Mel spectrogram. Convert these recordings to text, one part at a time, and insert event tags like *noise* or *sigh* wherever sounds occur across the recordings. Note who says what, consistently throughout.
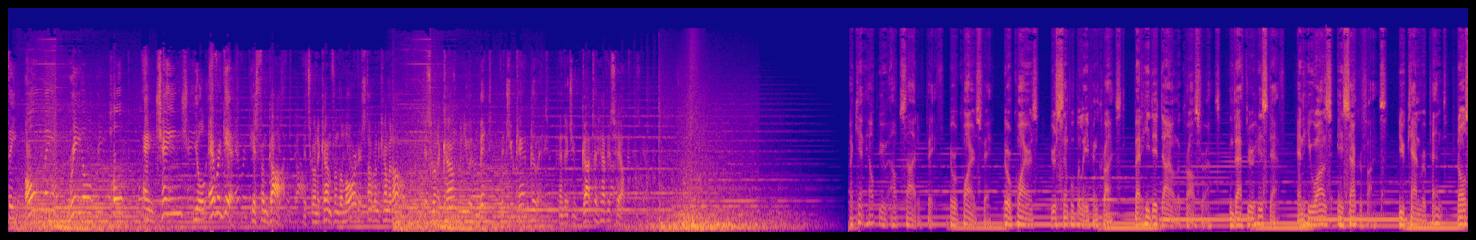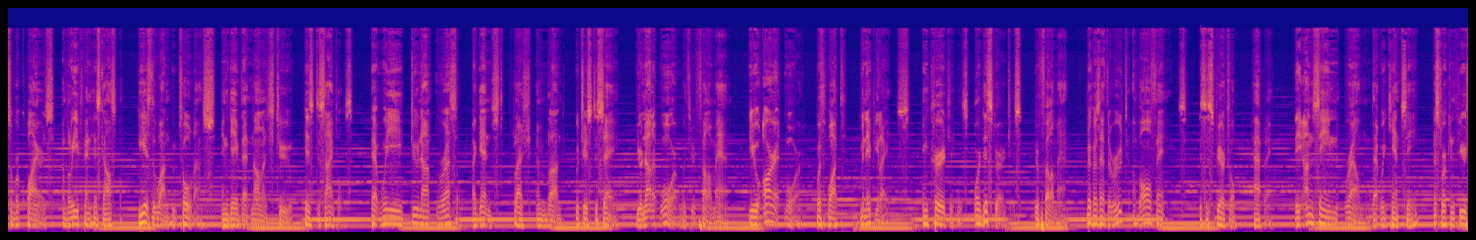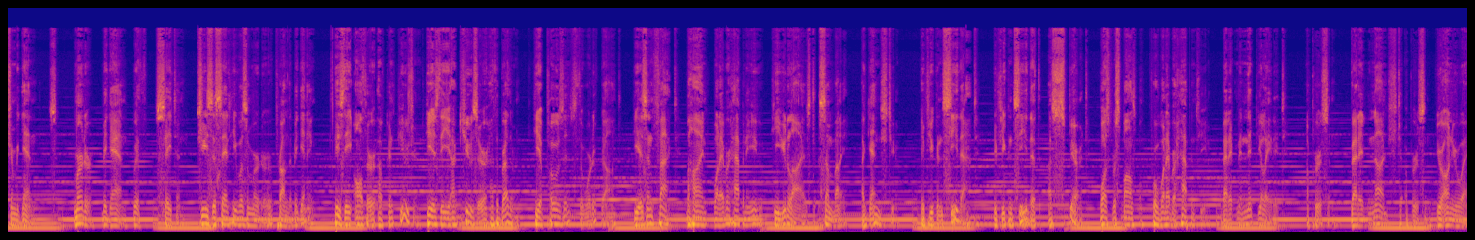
Speaker 1: The only real hope and change you'll ever get is from God. It's going to come from the Lord, or it's not going to come at all. It's going to come when you admit that you can't do it and that you've got to have His help.
Speaker 2: I can't help you outside of faith. It requires faith. It requires your simple belief in Christ, that he did die on the cross for us, and that through his death, and he was a sacrifice, you can repent. It also requires a belief in his gospel. He is the one who told us and gave that knowledge to his disciples that we do not wrestle against flesh and blood, which is to say, you're not at war with your fellow man. You are at war with what manipulates, encourages, or discourages your fellow man. Because at the root of all things is a spiritual happening. The unseen realm that we can't see. That's where confusion begins. Murder began with Satan. Jesus said he was a murderer from the beginning. He's the author of confusion. He is the accuser of the brethren. He opposes the word of God. He is in fact behind whatever happened to you. He utilized somebody against you. If you can see that, if you can see that a spirit was responsible for whatever happened to you, that it manipulated a person, that it nudged a person, you're on your way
